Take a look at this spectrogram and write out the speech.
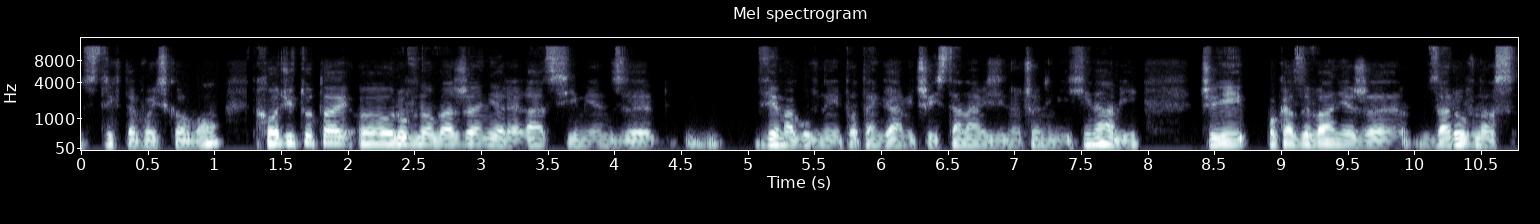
stricte wojskową. Chodzi tutaj o równoważenie relacji między dwiema głównymi potęgami, czyli Stanami Zjednoczonymi i Chinami, czyli pokazywanie, że zarówno z,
